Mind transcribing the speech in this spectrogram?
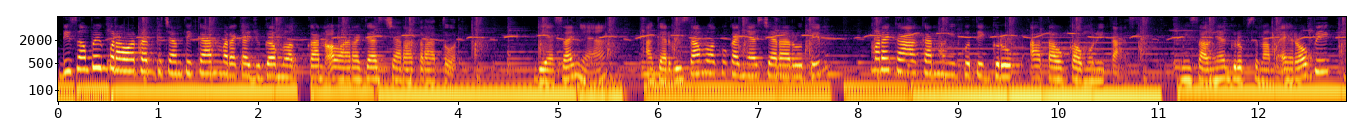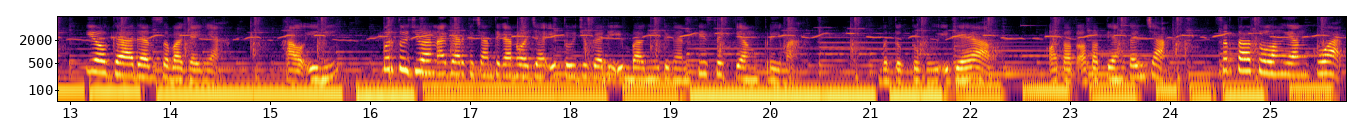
Di samping perawatan kecantikan, mereka juga melakukan olahraga secara teratur. Biasanya, agar bisa melakukannya secara rutin, mereka akan mengikuti grup atau komunitas, misalnya grup senam aerobik, yoga, dan sebagainya. Hal ini bertujuan agar kecantikan wajah itu juga diimbangi dengan fisik yang prima. Bentuk tubuh ideal, otot-otot yang kencang, serta tulang yang kuat.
